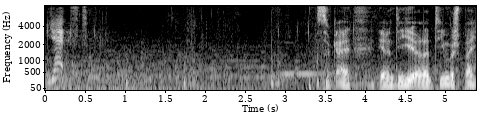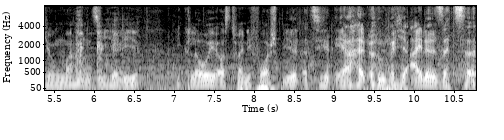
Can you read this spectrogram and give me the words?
Jetzt! so geil. Während die hier ihre Teambesprechungen machen und sie hier die, die Chloe aus 24 spielt, erzählt er halt irgendwelche Idle-Sätze.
